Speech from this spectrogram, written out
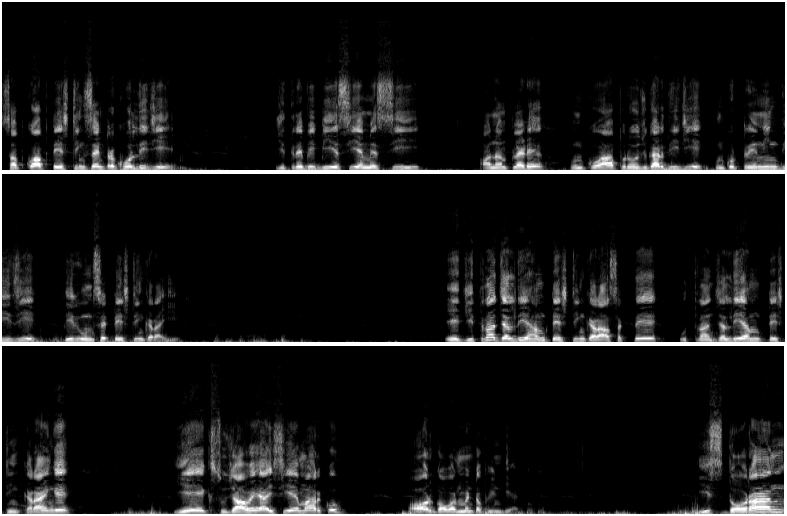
सबको आप टेस्टिंग सेंटर खोल दीजिए। जितने भी बीएससी, एमएससी, अनएम्प्लॉयड है, उनको आप रोज़गार दीजिए, उनको ट्रेनिंग दीजिए, फिर उनसे टेस्टिंग कराइए। ये जितना जल्दी हम टेस्टिंग करा सकते, उतना जल्दी हम टेस्टिंग कराएँगे। ये एक सुझाव है आईसीएमआर को और गवर्नमेंट ऑफ़ इंडिया को। इस दौरान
